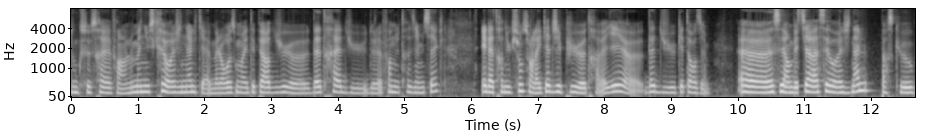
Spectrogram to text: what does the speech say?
Donc, ce serait, enfin, le manuscrit original qui a malheureusement été perdu daterait de la fin du XIIIe siècle, et la traduction sur laquelle j'ai pu travailler date du XIVe. Euh, c'est un bestiaire assez original parce que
